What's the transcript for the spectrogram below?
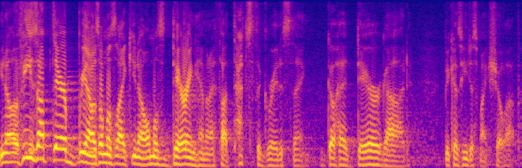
You know, if He's up there, you know, it's almost like, you know, almost daring Him. And I thought, that's the greatest thing. Go ahead, dare God because He just might show up.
